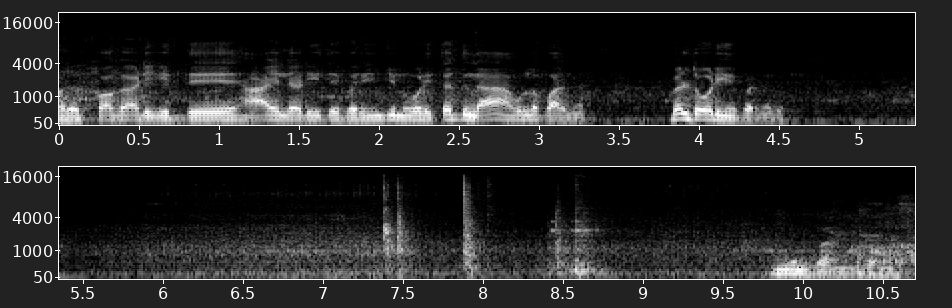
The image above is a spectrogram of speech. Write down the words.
ஒரு புகை அடிக்குது ஆயில் அடிக்குது இப்போ இன்ஜின் ஓடி தத்துல உள்ளே பாருங்கள் பெல்ட் ஓடிங்குது பாருங்கள் இது. இன்ஜின் பாருங்கள் பாருங்கள்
